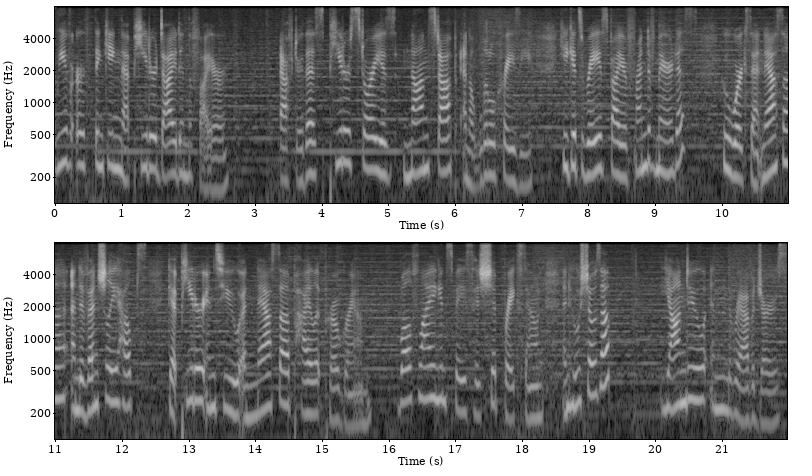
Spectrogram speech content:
leave Earth thinking that Peter died in the fire. After this, Peter's story is nonstop and a little crazy. He gets raised by a friend of Meredith's who works at NASA and eventually helps get Peter into a NASA pilot program. While flying in space, his ship breaks down, and who shows up? Yondu and the Ravagers.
